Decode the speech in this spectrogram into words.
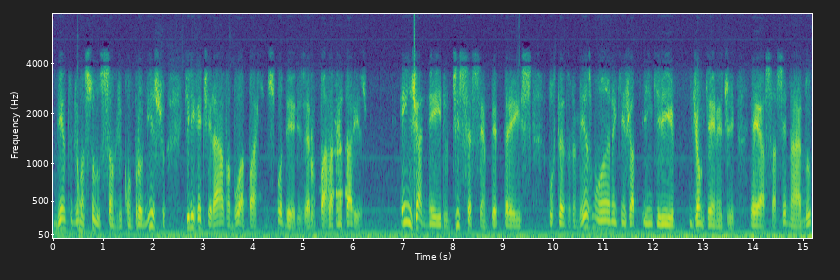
dentro de uma solução de compromisso que lhe retirava boa parte dos poderes, era o parlamentarismo. Em janeiro de 63, portanto, no mesmo ano em que, em que John Kennedy é assassinado,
